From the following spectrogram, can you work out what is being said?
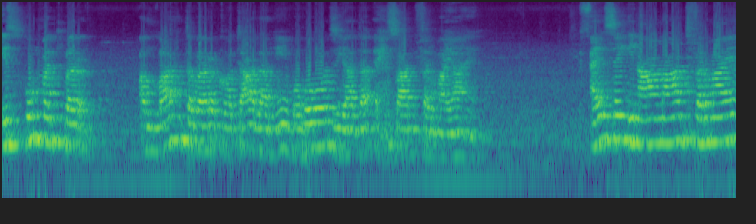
इस उम्मत पर अल्लाह तबारक व ताला ने बहुत ज़्यादा एहसान फरमाया है। ऐसे इनामात फरमाए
